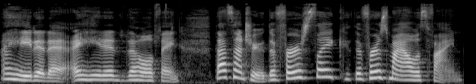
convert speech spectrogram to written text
I hated it. I hated the whole thing. That's not true. The first like the first mile was fine.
